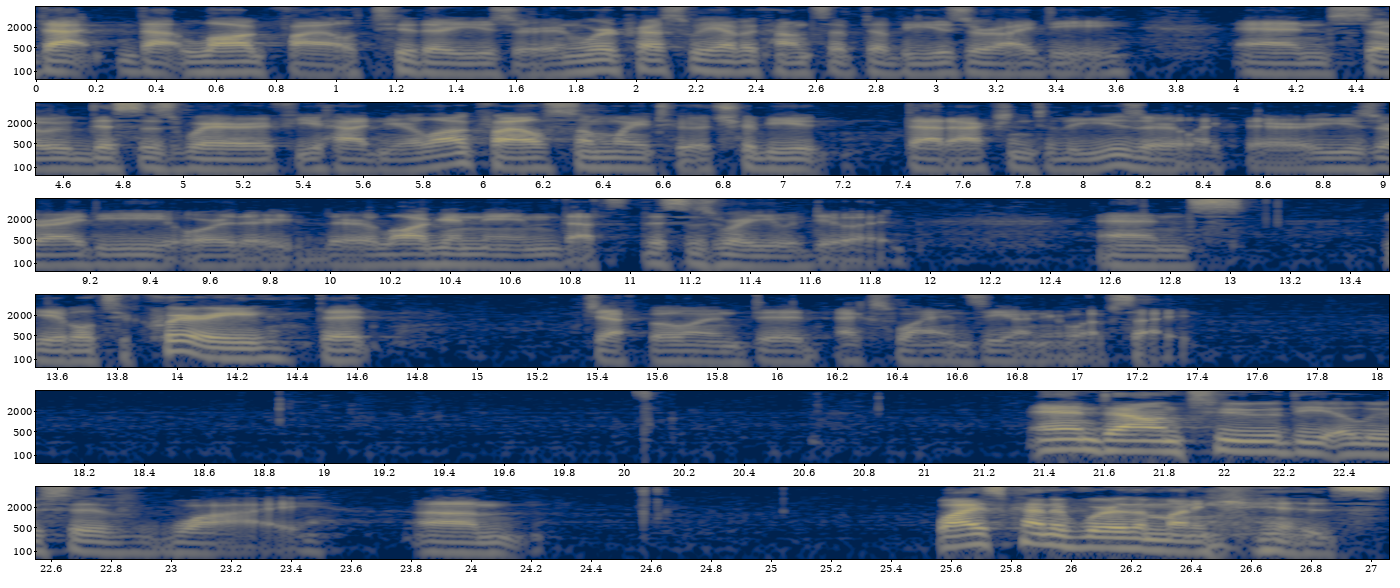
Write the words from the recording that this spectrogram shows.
that, that log file to their user. In WordPress, we have a concept of a user ID. And so this is where if you had in your log file some way to attribute that action to the user, like their user ID or their, their login name, that's, this is where you would do it. And be able to query that Jeff Bowen did X, Y, and Z on your website. And down to the elusive why. Um, why is kind of where the money is.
